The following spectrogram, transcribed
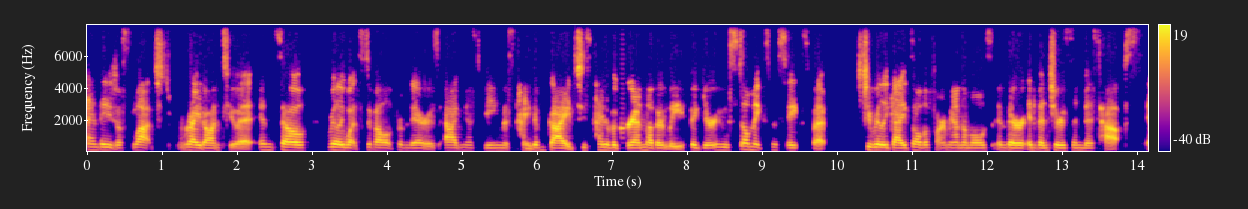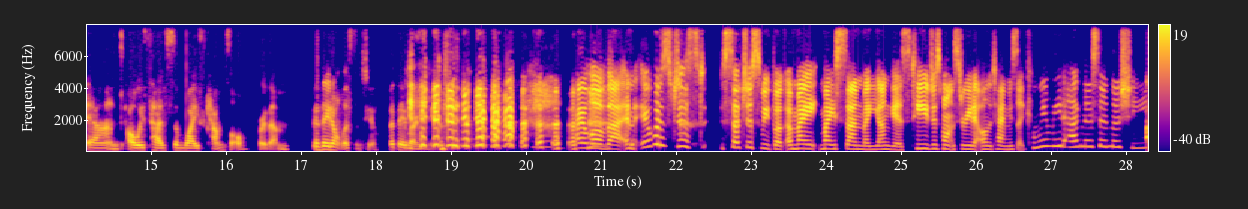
and they just latched right onto it. And so really what's developed from there is Agnes being this kind of guide. She's kind of a grandmotherly figure who still makes mistakes, but she really guides all the farm animals in their adventures and mishaps and always has some wise counsel for them that they don't listen to, but they learn. I love that. And it was just such a sweet book. Uh, my my son, my youngest, he just wants to read it all the time. He's like, "Can we read Agnes and the Sheep?"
